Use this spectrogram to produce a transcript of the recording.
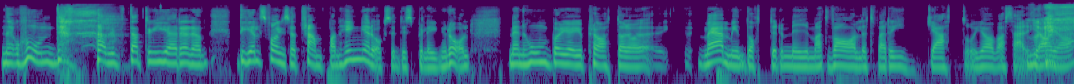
När hon där tatueraren, dels var hon så Trump-anhängare också, det spelar ingen roll. Men hon börjar ju prata med min dotter och mig om att valet var riggat och jag var så här, ja ja.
